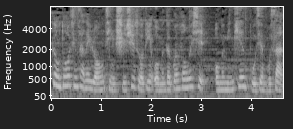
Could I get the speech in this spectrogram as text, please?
更多精彩内容，请持续锁定我们的官方微信。我们明天不见不散。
